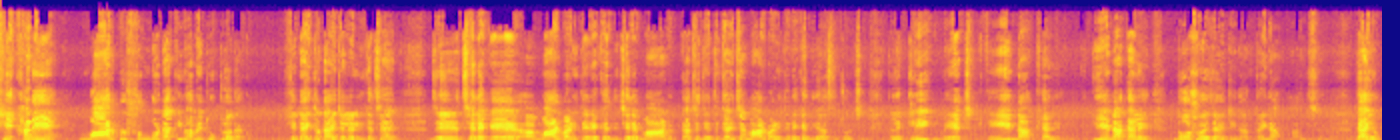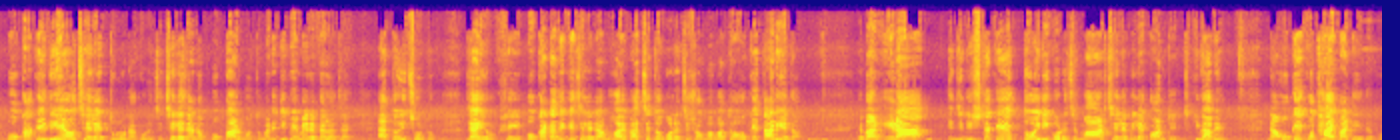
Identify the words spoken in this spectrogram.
সেখানে মার প্রসঙ্গটা কীভাবে ঢুকলো দেখো। সেটাই তো টাইটেলে লিখেছে যে ছেলেকে মার বাড়িতে রেখে ছেলে মার কাছে যেতে চাইছে, মার বাড়িতে রেখে দিয়ে আসতে চলছে। তাহলে ক্লিক বেট কে না খেলে। কে না খেলে দোষ হয়ে যায় টিনার, তাই না? আচ্ছা যাই হোক, পোকাকে দিয়ে ও ছেলের তুলনা করেছে, ছেলে যেন পোকার মতো মানে টিপে মেরে ফেলা যায়, এতই ছোট। যাই হোক, সেই পোকাটা দেখে ছেলেটা ভয় পাচ্ছে, তো বলেছে সম্ভবত ওকে তাড়িয়ে দাও। এবার এরা জিনিসটাকে তৈরি করেছে, মা আর ছেলে মিলে কন্টেন্ট কীভাবে? না, ওকে কোথায় পাঠিয়ে দেবো?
